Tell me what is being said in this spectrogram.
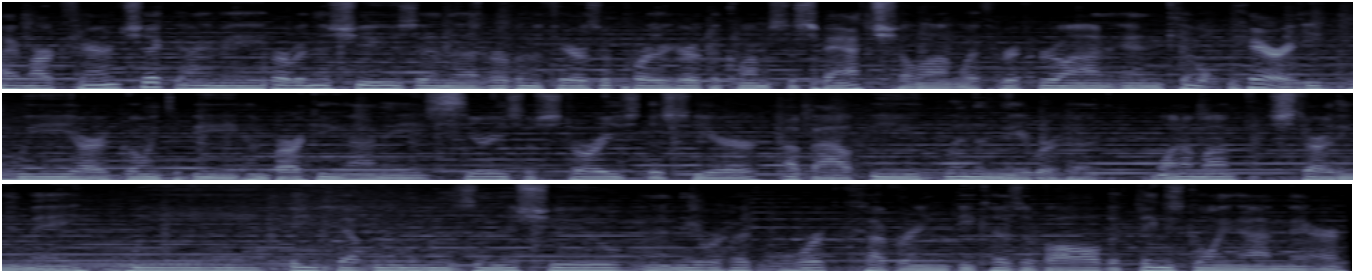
I'm Mark Ferenchik. I'm a urban issues and urban affairs reporter here at the Columbus Dispatch, along with Rick Rouan and Kimball Perry. We are going to be embarking on a series of stories this year about the Linden neighborhood. One a month starting in May. We think that Linden is an issue and a neighborhood worth covering because of all the things going on there,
